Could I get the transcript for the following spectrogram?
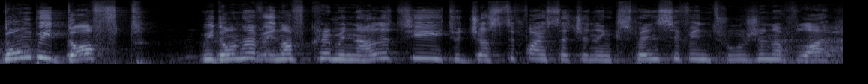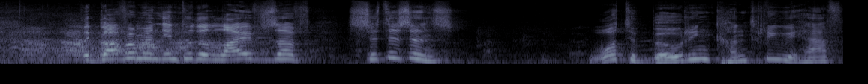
Don't be daft. We don't have enough criminality to justify such an expensive intrusion of the government into the lives of citizens. What a boring country we have.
